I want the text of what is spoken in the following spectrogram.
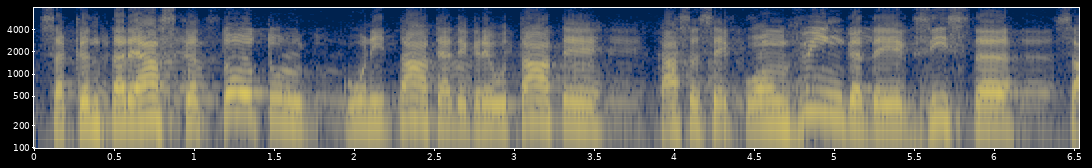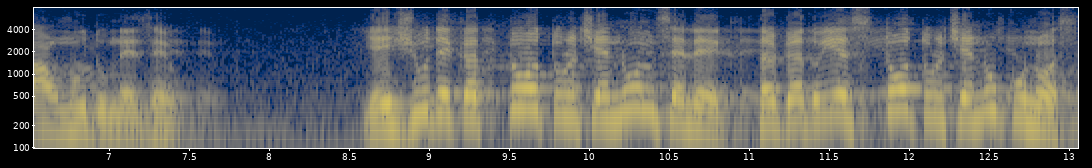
să cântărească totul cu unitatea de greutate ca să se convingă de există sau nu Dumnezeu. Ei judecă totul ce nu înțeleg, tăgăduiesc totul ce nu cunosc,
